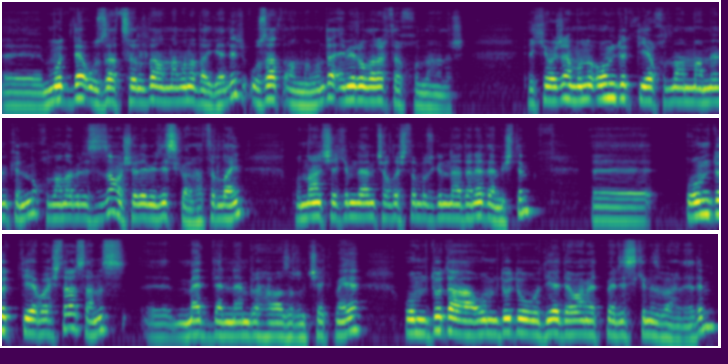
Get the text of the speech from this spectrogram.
E, müdde uzatıldı anlamına da gelir. Uzat anlamında emir olarak da kullanılır. Peki hocam bunu umdüt diye kullanmam mümkün mü? Kullanabilirsiniz ama şöyle bir risk var. Hatırlayın. Bundan çekimlerini çalıştığımız günlerde ne demiştim? E, umdüt diye başlarsanız e, meddenin emri hazırını çekmeye umduda umdudu diye devam etme riskiniz var dedim.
